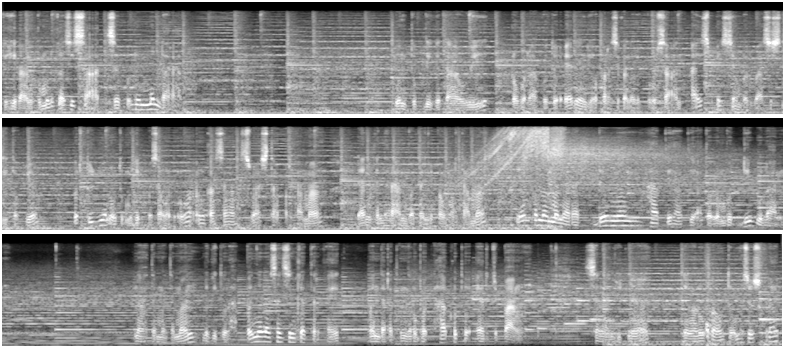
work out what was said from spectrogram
kehilangan komunikasi saat sebelum mendarat. Untuk diketahui, robot Hakuto Air yang dioperasikan oleh perusahaan iSpace yang berbasis di Tokyo bertujuan untuk menjadi pesawat ruang angkasa swasta pertama dan kendaraan buatan Jepang pertama yang pernah mendarat dengan hati-hati atau lembut di bulan. Nah teman-teman, begitulah penjelasan singkat terkait pendaratan robot Hakuto Air Jepang. Selanjutnya, jangan lupa untuk subscribe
